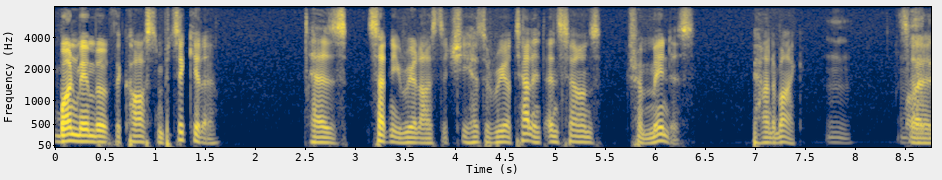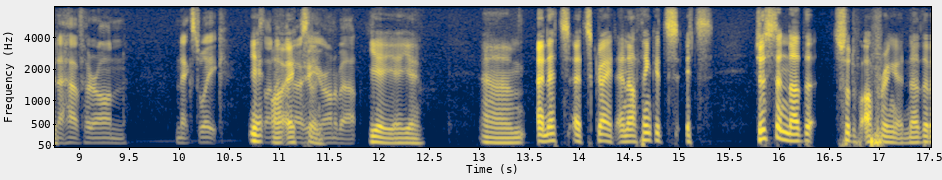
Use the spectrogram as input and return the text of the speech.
One member of the cast in particular has suddenly realized that she has a real talent and sounds tremendous behind a mic. Mm. We're So- hoping to have her on next week. Yeah, 'cause I know, oh, I know who excellent. you're on about. Yeah, yeah, yeah. Um, and that's that's great. And I think it's it's just another sort of offering another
